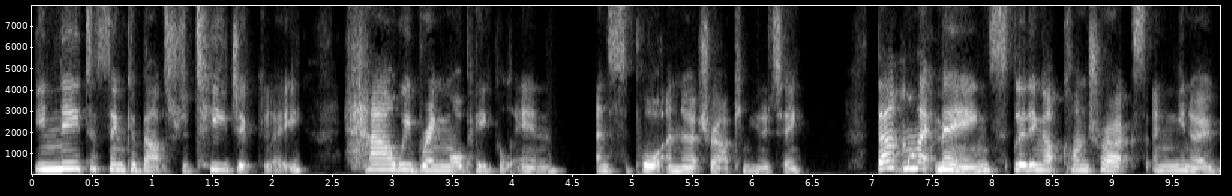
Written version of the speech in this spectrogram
you need to think about strategically how we bring more people in and support and nurture our community. That might mean splitting up contracts and, you know,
